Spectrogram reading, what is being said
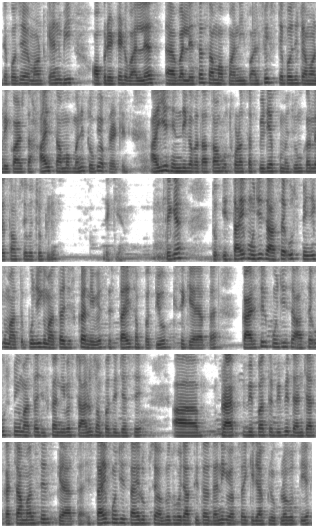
deposit amount can be operated while less uh, while lesser sum of money while fixed deposit amount requires a high sum of money to be operated. आइए हिंदी का बताता हूँ थोड़ा सा पीडीएफ को मैं जूम कर लेता हूँ आपसे बच्चों के लिए। देखिए ठीक है? तो स्थायी पूंजी से आशय उस पूंजी की मात्रा पूंजी की मात्रा जिसका निवेश स्थायी संपत्तियों से किया जाता है। कार्यशील पूंजी से आशय उस पूंजी की मात्रा जिसका निवेश चालू संपत्ति जैसे प्राप्त विपत्र विविध अंचर कच्चा माल से किया जाता है। स्थायी पूंजी स्थायी रूप से अवरुद्ध हो जाती है दैनिक व्यवसाय क्रिया के लिए उपलब्ध होती है।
